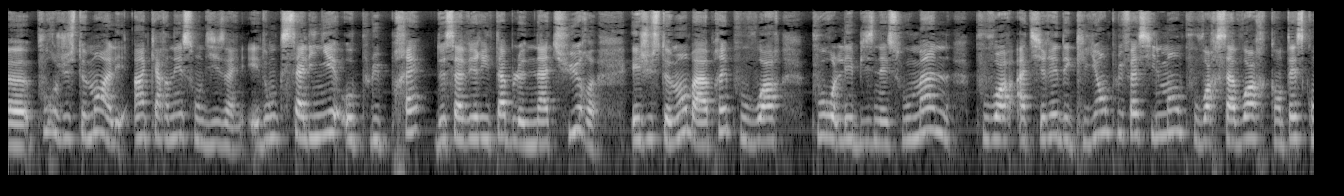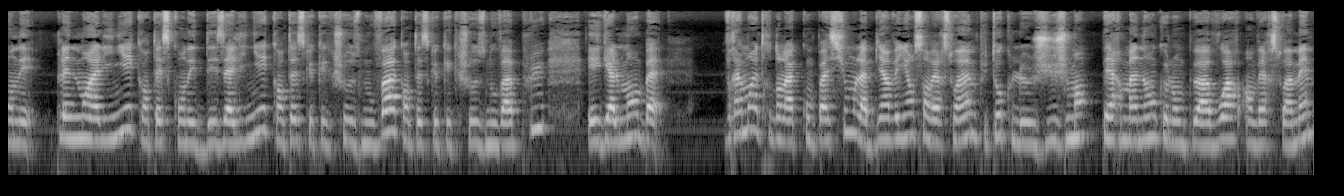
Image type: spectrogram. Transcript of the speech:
Euh, pour justement aller incarner son design et donc s'aligner au plus près de sa véritable nature et justement bah, après pouvoir pour les businesswomen pouvoir attirer des clients plus facilement pouvoir savoir quand est-ce qu'on est pleinement aligné, quand est-ce qu'on est désaligné, quand est-ce que quelque chose nous va, quand est-ce que quelque chose nous va plus, et également bah, vraiment être dans la compassion, la bienveillance envers soi-même plutôt que le jugement permanent que l'on peut avoir envers soi-même,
